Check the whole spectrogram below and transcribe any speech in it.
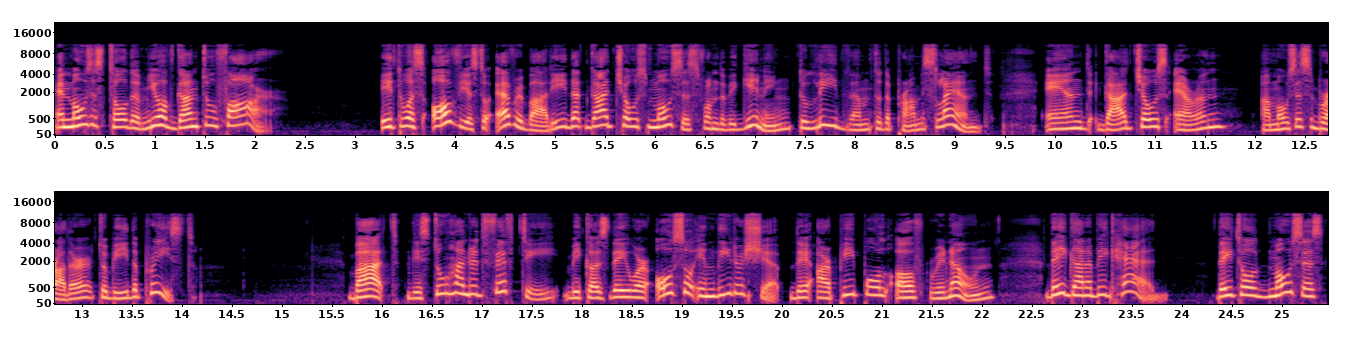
And Moses told them, You have gone too far. It was obvious to everybody that God chose Moses from the beginning to lead them to the promised land. And God chose Aaron, uh, Moses' brother, to be the priest. But these 250, because they were also in leadership, they are people of renown, they got a big head. They told Moses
